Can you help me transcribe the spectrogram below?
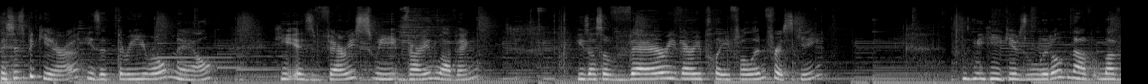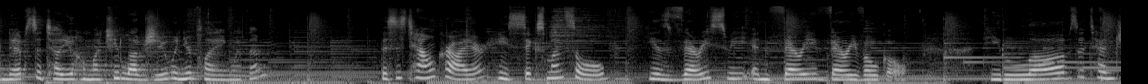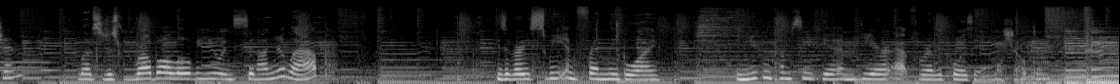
This is Bagheera. He's a three-year-old male. He is very sweet, very loving. He's also very, very playful and frisky. he gives little love nips to tell you how much he loves you when you're playing with him. This is Town Crier. He's six months old. He is very sweet and very, very vocal. He loves attention, loves to just rub all over you and sit on your lap. He's a very sweet and friendly boy, and you can come see him here at Forever Paws Animal Shelter.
